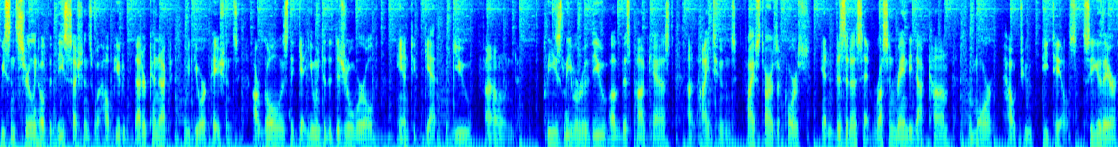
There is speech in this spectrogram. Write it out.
We sincerely hope that these sessions will help you to better connect with your patients. Our goal is to get you into the digital world and to get you found. Please leave a review of this podcast on iTunes, five stars, of course, and visit us at russandrandy.com for more how to details. See you there,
